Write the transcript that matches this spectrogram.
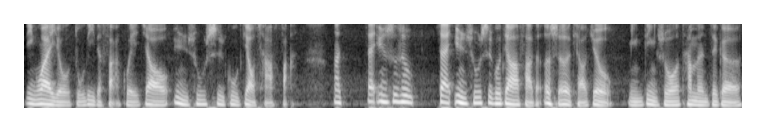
另外有独立的法规，叫《运输事故调查法》。那在运输事在运输事故调查法的二十二条就明定说，他们这个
